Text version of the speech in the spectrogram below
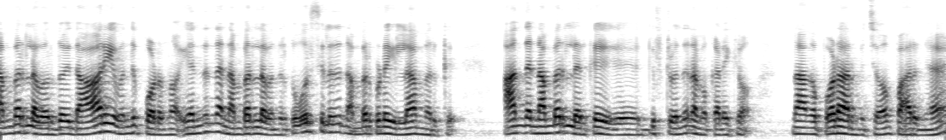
நம்பரில் வருதோ இந்த ஆரையை வந்து போடணும் எந்தெந்த நம்பரில் வந்திருக்கோ ஒரு சிலது நம்பர் கூட இல்லாமல் இருக்குது அந்த நம்பரில் இருக்க கிஃப்ட் வந்து நமக்கு கிடைக்கும். நாங்கள் போட ஆரம்பித்தோம் பாருங்கள்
